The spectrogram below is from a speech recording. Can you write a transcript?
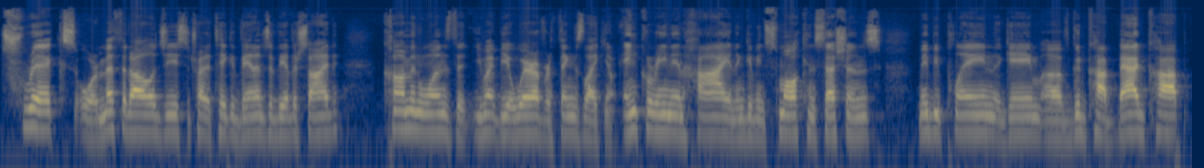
tricks or methodologies to try to take advantage of the other side. Common ones that you might be aware of are things like you know, anchoring in high and then giving small concessions maybe playing a game of good cop, bad cop.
